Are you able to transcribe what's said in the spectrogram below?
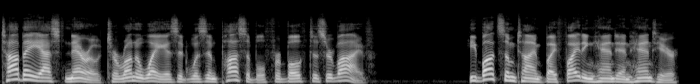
Tabe asked Naru to run away as it was impossible for both to survive. He bought some time by fighting hand in hand here,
